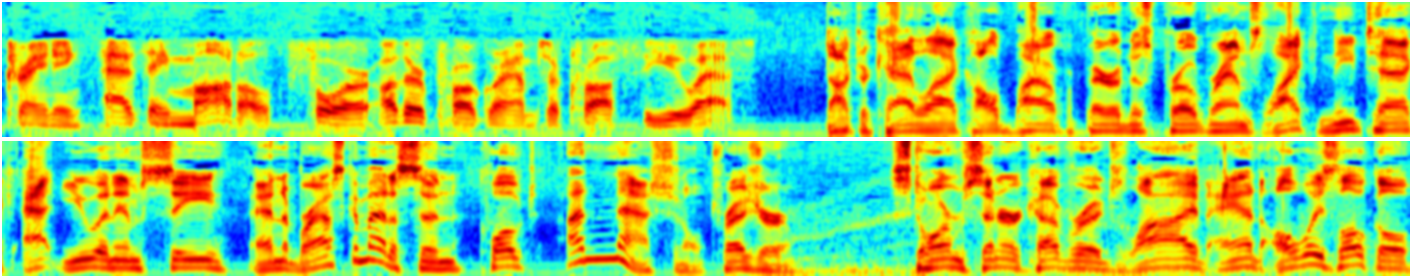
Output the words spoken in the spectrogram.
training as a model for other programs across the U.S. Dr. Kadlec called biopreparedness programs like NETEC at UNMC and Nebraska Medicine, quote, a national treasure. Storm Center coverage live and always local.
